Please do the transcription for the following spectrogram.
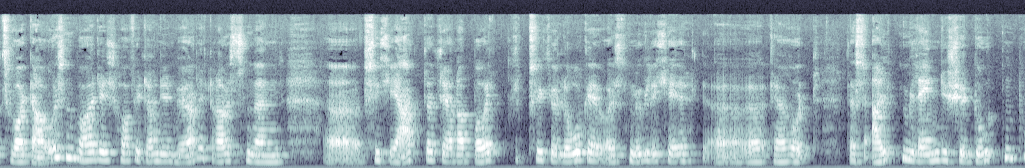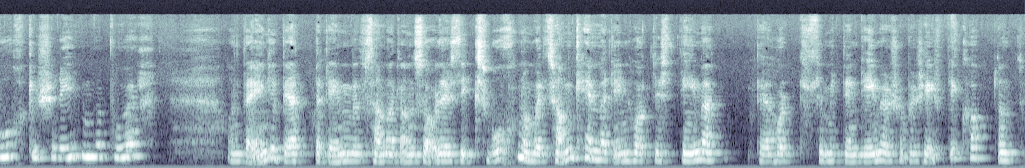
2000 war das, habe ich dann in Wörde draußen einen äh, Psychiater, Therapeut, Psychologe, alles Mögliche, äh, der hat das Alpenländische Totenbuch geschrieben, ein Buch. Und der Engelbert, bei dem sind wir dann so alle sechs Wochen einmal zusammengekommen, den hat das Thema, der hat sich mit dem Thema schon beschäftigt gehabt und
